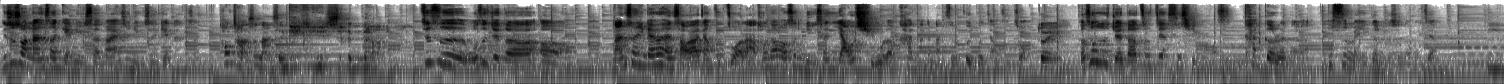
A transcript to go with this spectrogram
你是说男生给女生吗？还是女生给男生？通常是男生给女生的，就是我是觉得，呃，男生应该会很少要这样子做啦，通常都是女生要求了，看那个男生会不会这样子做。对，可是我是觉得这件事情哦，是看个人的啦，不是每一个女生都会这样。嗯，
